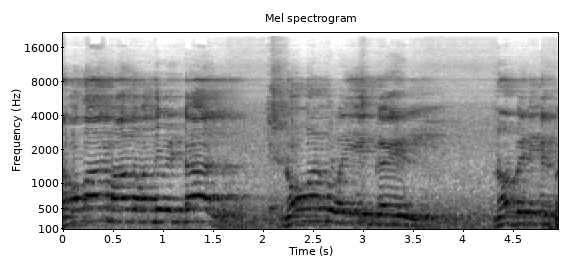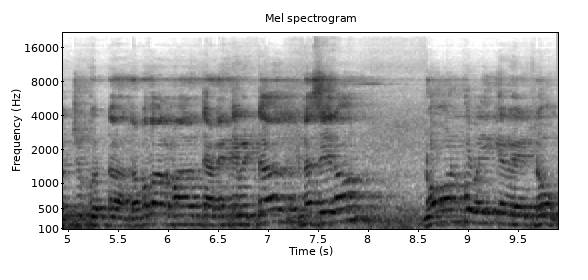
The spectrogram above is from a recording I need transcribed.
ரமதான் மாதம் வந்துவிட்டால் நோன்பு வையுங்கள். நோன்பை நீங்கள் பெற்றுக்கொண்டால் ரமதான் மாதத்தை அடைந்து விட்டால் என்ன செய்யணும்? நோன்பு வைக்க வேண்டும்.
